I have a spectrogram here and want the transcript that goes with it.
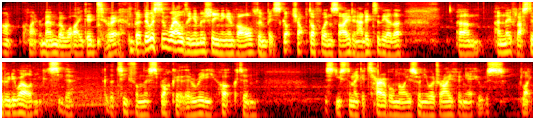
I can't quite remember what I did to it, but there was some welding and machining involved, and bits got chopped off one side and added to the other. Um, and they've lasted really well. You can see the the teeth on this sprocket; they're really hooked and this used to make a terrible noise when you were driving it. It was like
